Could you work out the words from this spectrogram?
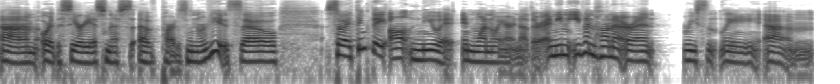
um, or the seriousness of partisan review. So, so I think they all knew it in one way or another. I mean, even Hannah Arendt recently um,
